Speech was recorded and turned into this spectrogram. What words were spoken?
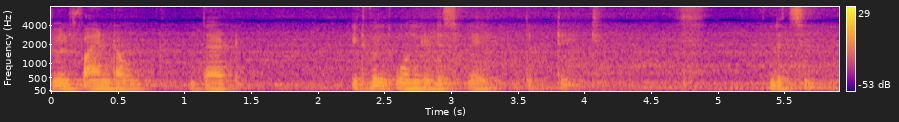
you will find out that it will only display the date. Let's see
